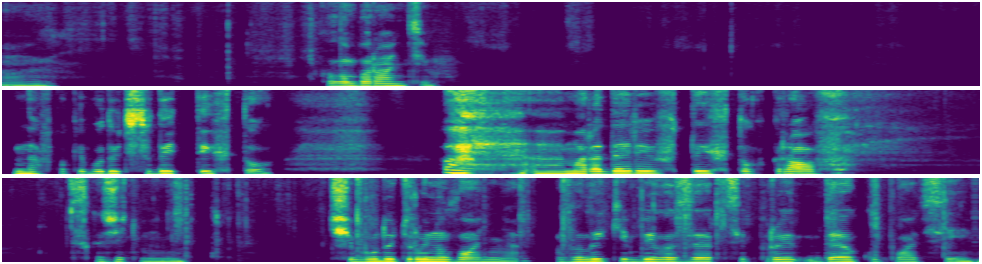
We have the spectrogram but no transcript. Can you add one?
е, колаборантів. Навпаки, будуть судити тих, хто ой, е, мародерів, тих, хто крав. Скажіть мені, чи будуть руйнування в Великій Білозерці при деокупації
